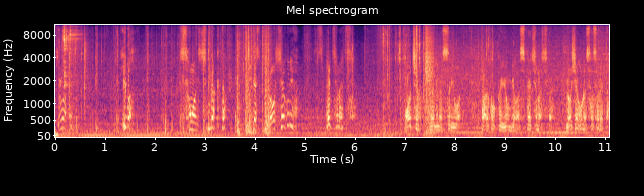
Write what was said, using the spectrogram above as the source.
들어와. 이봐. 상황이 심각하다. 이 자식들 러시아군이야. 스페츠나스. 워처 여기는 쓰리원. 바르코프의 용병은 스페츠나스다. 러시아군을 사살했다.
